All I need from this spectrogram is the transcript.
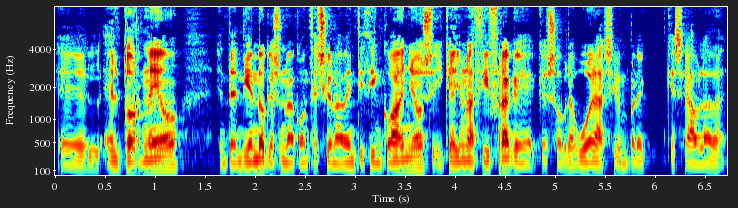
el, torneo, entendiendo que es una concesión a 25 años y que hay una cifra que, sobrevuela siempre que se habla de,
